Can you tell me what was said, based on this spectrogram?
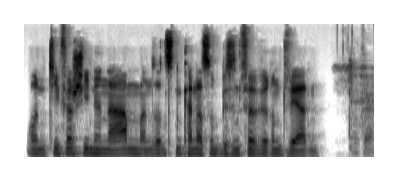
und die verschiedenen Namen. Ansonsten kann das so ein bisschen verwirrend werden. Okay.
